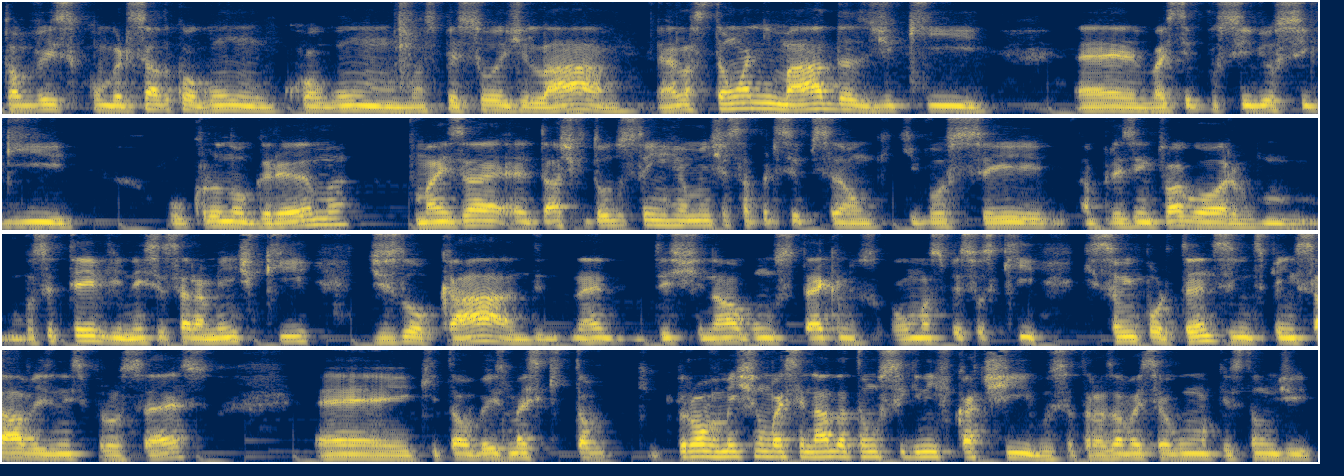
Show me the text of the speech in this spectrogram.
talvez conversado com, algum, com algumas pessoas de lá, elas estão animadas de que é, vai ser possível seguir o cronograma, mas é, acho que todos têm realmente essa percepção que, que, você apresentou agora. Você teve necessariamente que deslocar, né, destinar alguns técnicos, algumas pessoas que, que são importantes e indispensáveis nesse processo, é, que talvez, mas que, que, provavelmente não vai ser nada tão significativo. Se atrasar vai ser alguma questão de,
